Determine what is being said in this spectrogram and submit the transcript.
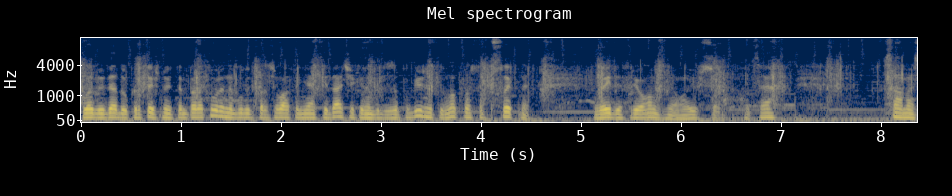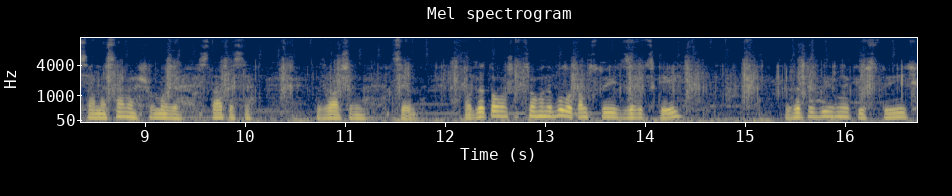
коли дійде до критичної температури, не будуть працювати ніякі датчики, не буде запобіжників, воно просто псикне, вийде фріон з нього і все. Оце саме-саме-саме, що може статися з вашим цим. От для того, щоб цього не було, там стоїть заводський запобіжник і стоїть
